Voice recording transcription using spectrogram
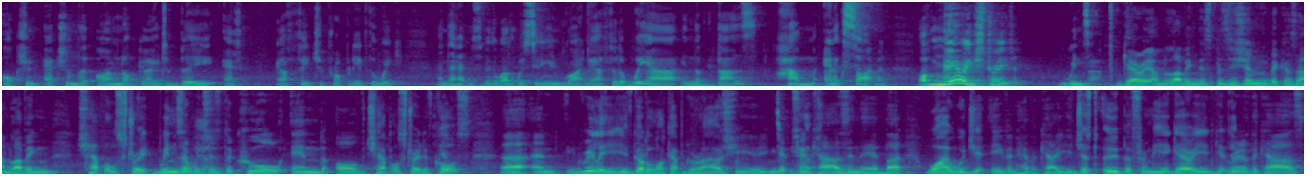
auction action that I'm not going to be at our feature property of the week, and that happens to be the one that we're sitting in right now, Philip. We are in the buzz, hum, and excitement of Mary Street, Windsor. Gary, I'm loving this position because I'm loving Chapel Street, Windsor, which Yep. is the cool end of Chapel Street, of course. Uh, and really, you've got a lock up garage here. You can get two have. cars in there, but why would you even have a car? You'd just Uber from here, Gary. You'd get rid of the cars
